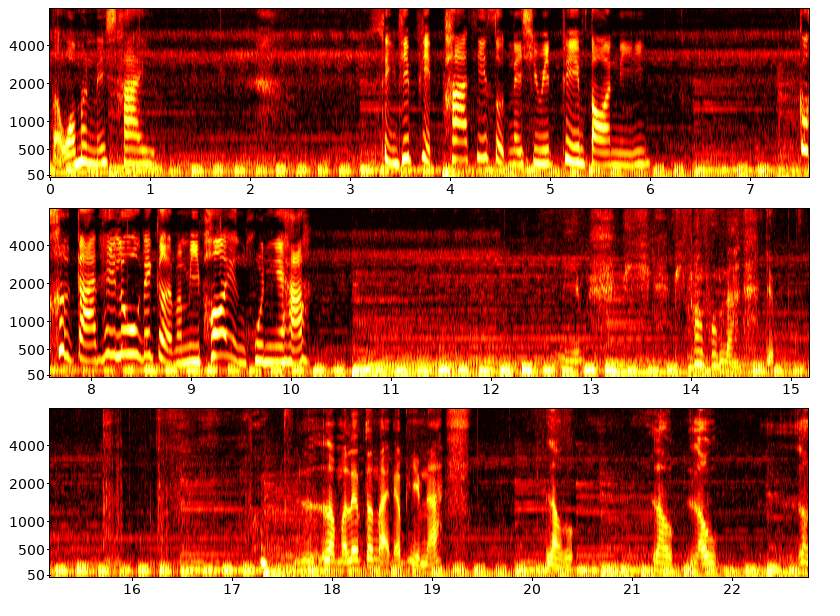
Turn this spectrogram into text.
แต่ว่ามันไม่ใช่ สิ่งที่ผิดพลาดที่สุดในชีวิตพรีมตอนนี้ ก็คือการให้ลูกได้เกิดมามีพ่ออย่างคุณไงคะมีมพี่พี่ฟังผมนะเดี๋ยว เรามาเริ่มต้นใหม่นะพิมพ์นะ เราเราเราเรา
